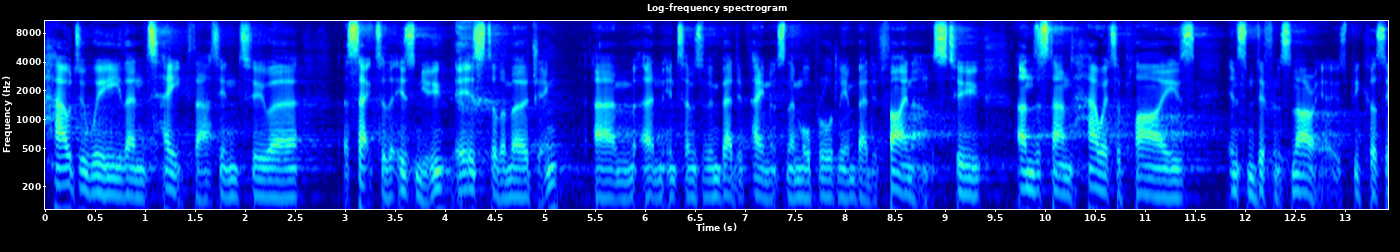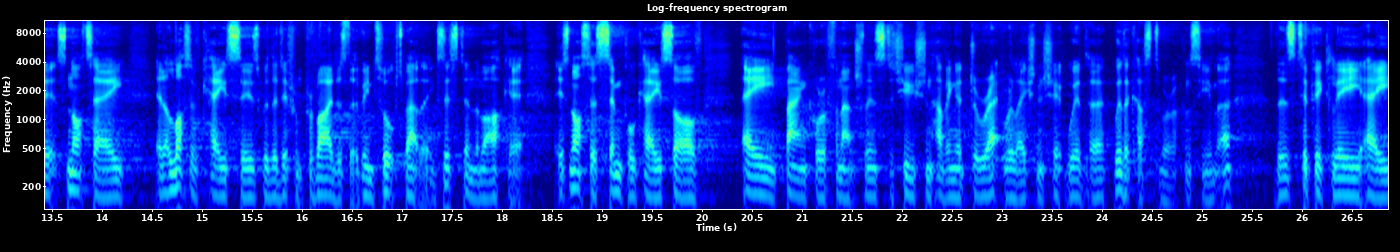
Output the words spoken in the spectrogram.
how do we then take that into a, a sector that is new, it is still emerging, um, and in terms of embedded payments and then more broadly embedded finance, to understand how it applies in some different scenarios, because it's not a, in a lot of cases with the different providers that have been talked about that exist in the market, it's not a simple case of a bank or a financial institution having a direct relationship with a, with a customer or consumer. There's typically a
